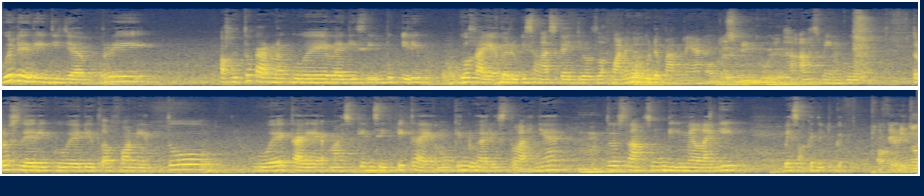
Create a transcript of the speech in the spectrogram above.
gue dari di Japri waktu itu karena gue lagi sibuk jadi gue kayak baru bisa nggak schedule teleponnya minggu depannya Oh, itu seminggu ya. Ha, seminggu terus dari gue di telepon itu gue kayak masukin CV kayak mungkin dua hari setelahnya Mhm. terus langsung di email lagi besok itu juga Oke, itu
